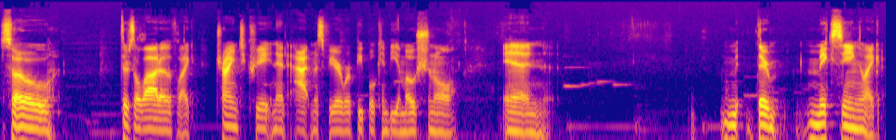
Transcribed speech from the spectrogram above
So there's a lot of like trying to create an atmosphere where people can be emotional and they're mixing like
